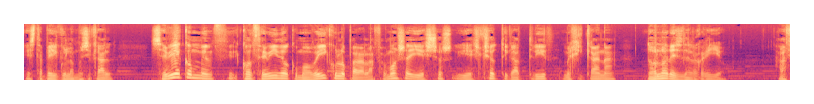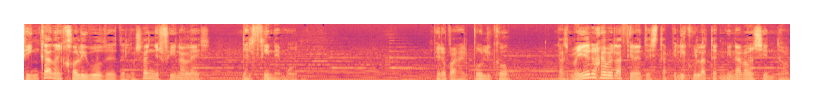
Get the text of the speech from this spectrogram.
Esta película musical se había concebido como vehículo para la famosa y exótica actriz mexicana Dolores del Río, afincada en Hollywood desde los años finales del cine mudo. Pero para el público, las mayores revelaciones de esta película terminaron siendo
